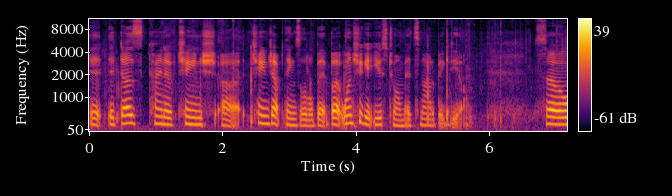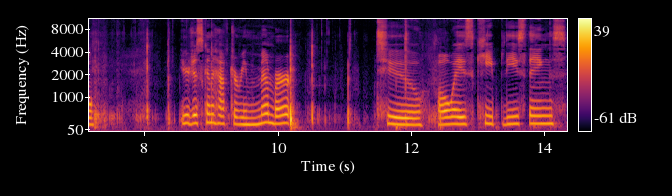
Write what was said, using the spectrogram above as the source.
it it does kind of change uh, change up things a little bit. But once you get used to them, it's not a big deal. So you're just going to have to remember to always keep these things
